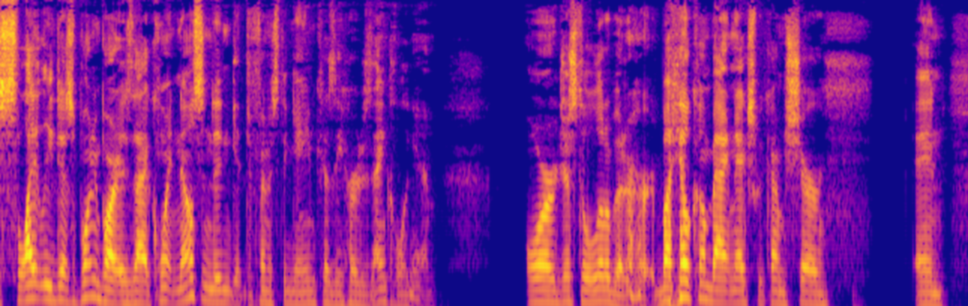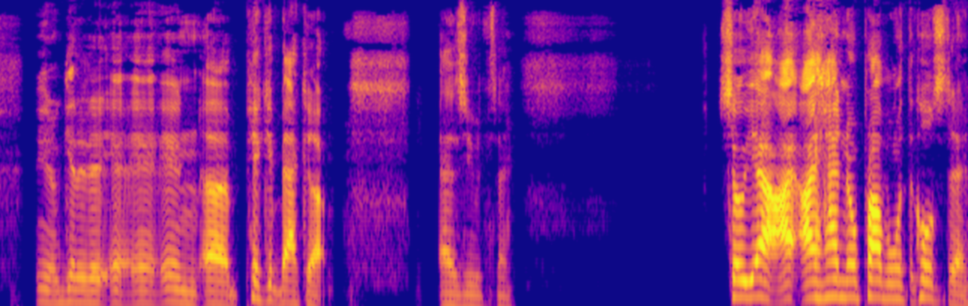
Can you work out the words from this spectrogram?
slightly disappointing part, is that Quenton Nelson didn't get to finish the game because he hurt his ankle again, or just a little bit of hurt. But he'll come back next week, I'm sure, and you know get it and uh, pick it back up, as you would say. So yeah, I, I had no problem with the Colts today.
